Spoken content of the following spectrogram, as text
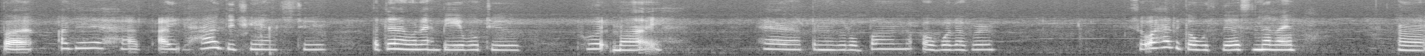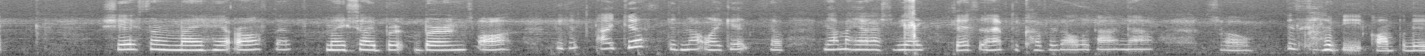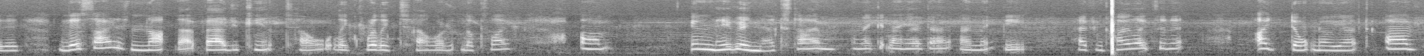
but I didn't have, I had the chance to, but then I wouldn't be able to put my hair up in a little bun or whatever. So I had to go with this, and then I uh, shave some of my hair off that my side burns off because I just did not like it. So now my hair has to be like this and I have to cover it all the time now. So it's gonna be complicated. This side is not that bad. You can't tell, like really tell what it looks like. Um, and maybe next time when I get my hair done, I might be having highlights in it. I don't know yet. Um,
